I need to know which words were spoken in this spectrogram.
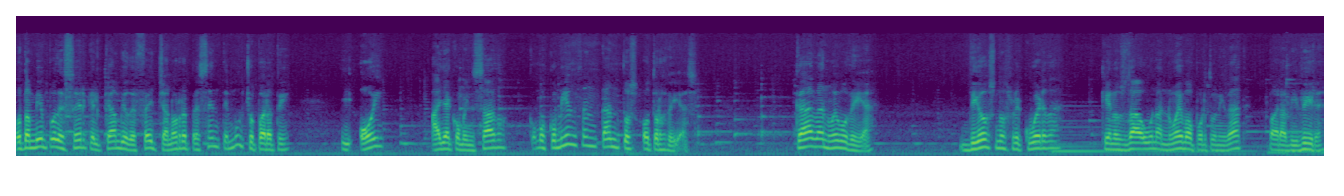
O también puede ser que el cambio de fecha no represente mucho para ti y hoy haya comenzado como comienzan tantos otros días. Cada nuevo día, Dios nos recuerda que nos da una nueva oportunidad para vivir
